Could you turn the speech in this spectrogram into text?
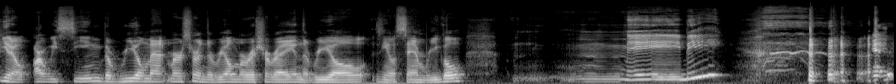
you know, are we seeing the real Matt Mercer and the real Marisha Ray and the real you know Sam Riegel? Maybe.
